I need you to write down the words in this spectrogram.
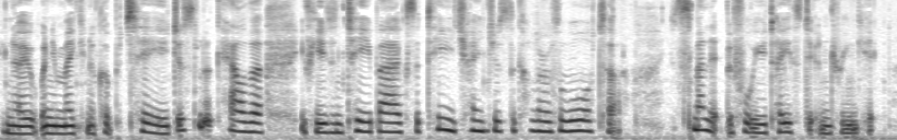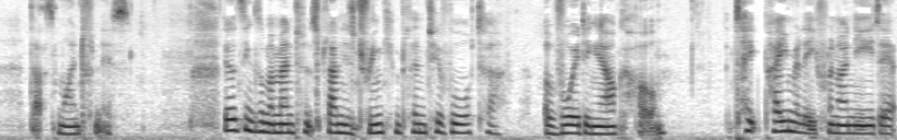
You know, when you're making a cup of tea, just look how the, if you're using tea bags, the tea changes the colour of the water. smell it before you taste it and drink it. That's mindfulness. The other things on my maintenance plan is drinking plenty of water, avoiding alcohol, take pain relief when I need it,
